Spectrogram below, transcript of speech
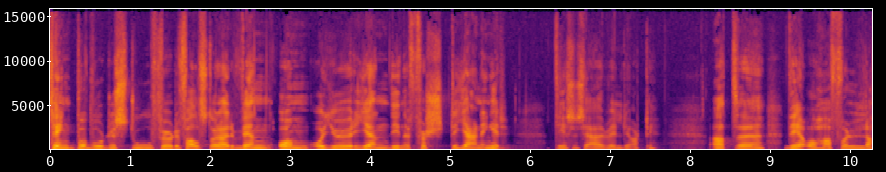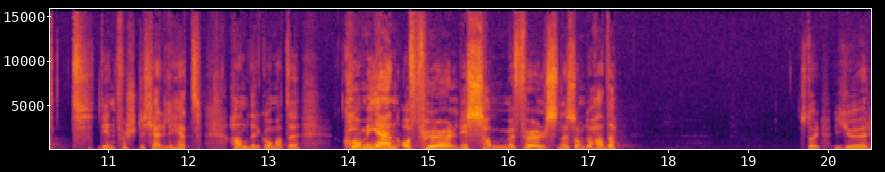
Tenk på hvor du sto før du falt, står her. Vend om og gjør igjen dine første gjerninger. Det syns jeg er veldig artig. At uh, det å ha forlatt din første kjærlighet handler ikke om at uh, Kom igjen og føl de samme følelsene som du hadde. Det står 'gjør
